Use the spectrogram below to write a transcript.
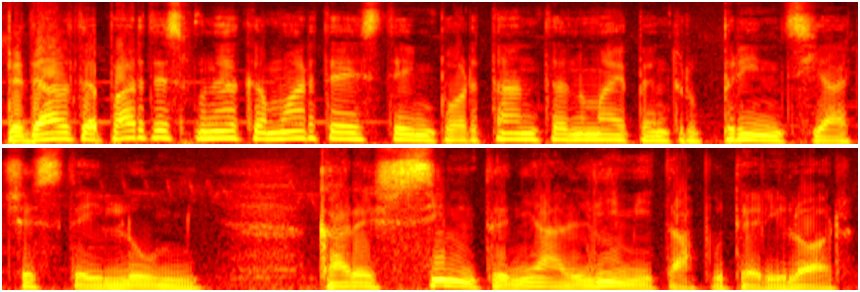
Pe de altă parte, spunea că moartea este importantă numai pentru prinții acestei lumi, care își simt în ea limita puterilor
